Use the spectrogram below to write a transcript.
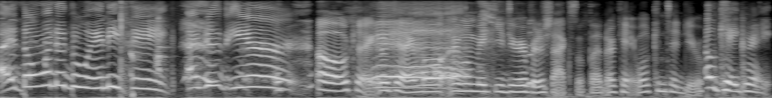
I don't want to do anything. I'm just here. Oh, okay. Okay. Well, I will make you do a British accent then. Okay, we'll continue. Okay, great.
